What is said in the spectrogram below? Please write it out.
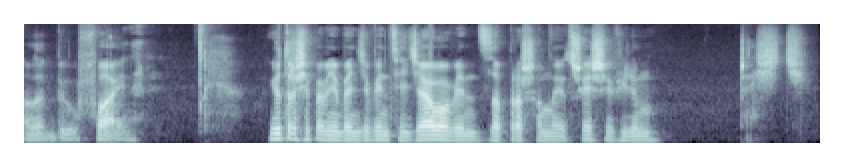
ale był fajny. Jutro się pewnie będzie więcej działo, więc zapraszam na jutrzejszy film. Cześć.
